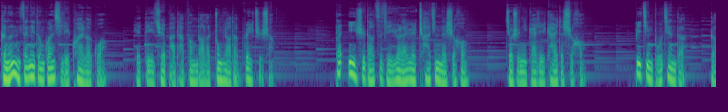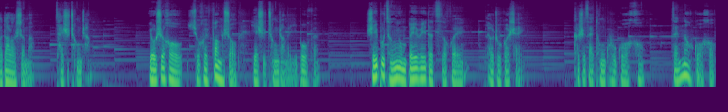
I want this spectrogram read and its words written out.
可能你在那段关系里快乐过，也的确把他放到了重要的位置上。但意识到自己越来越差劲的时候，就是你该离开的时候。毕竟，不见得得到了什么才是成长。有时候，学会放手也是成长的一部分。谁不曾用卑微的词汇留住过谁？可是，在痛苦过后，在闹过后，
